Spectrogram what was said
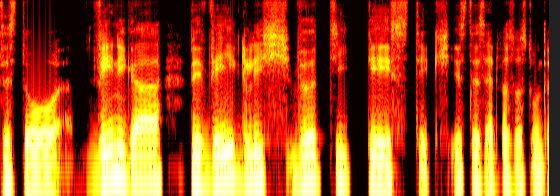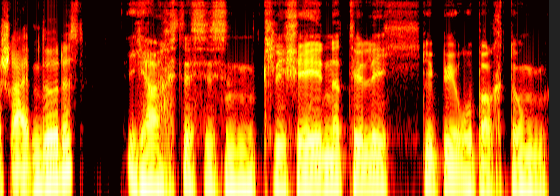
desto weniger beweglich wird die Gestik. Ist das etwas, was du unterschreiben würdest? Ja, das ist ein Klischee natürlich. Die Beobachtung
